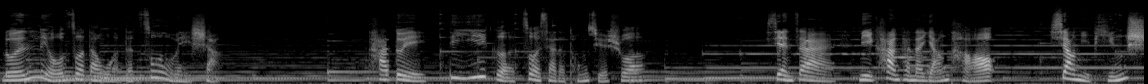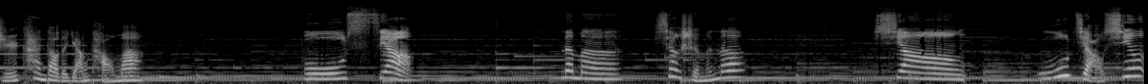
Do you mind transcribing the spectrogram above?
轮流坐到我的座位上。他对第一个坐下的同学说：“现在你看看那杨桃，像你平时看到的杨桃吗？不像。那么像什么呢？像五角星。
